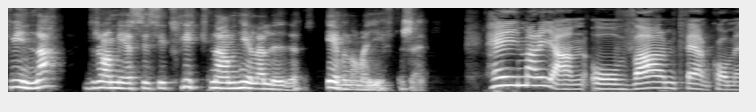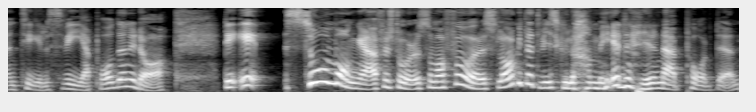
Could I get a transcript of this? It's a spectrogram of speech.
kvinna drar med sig sitt flicknamn hela livet, även om man gifter sig. Hej Marianne och varmt välkommen till Sveapodden idag. Det är så många, förstår du, som har föreslagit att vi skulle ha med dig i den här podden.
